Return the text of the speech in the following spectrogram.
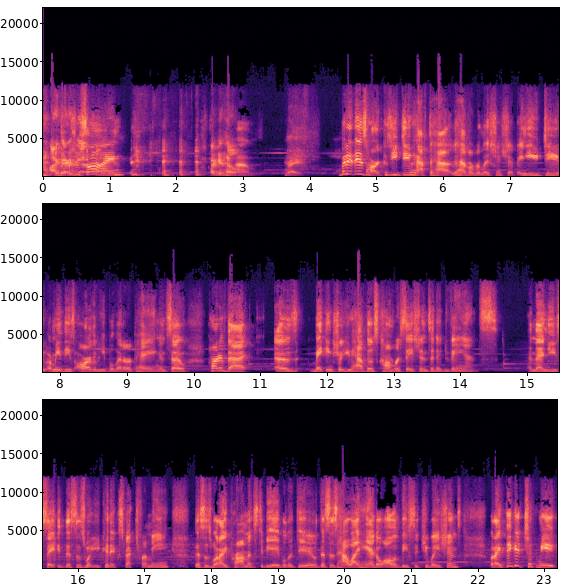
I There's your sign. I can help. Um, right. But it is hard because you do have to have, have a relationship. And you do, I mean, these are the people that are paying. And so part of that is making sure you have those conversations in advance. And then you say, This is what you can expect from me. This is what I promise to be able to do. This is how I handle all of these situations. But I think it took me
